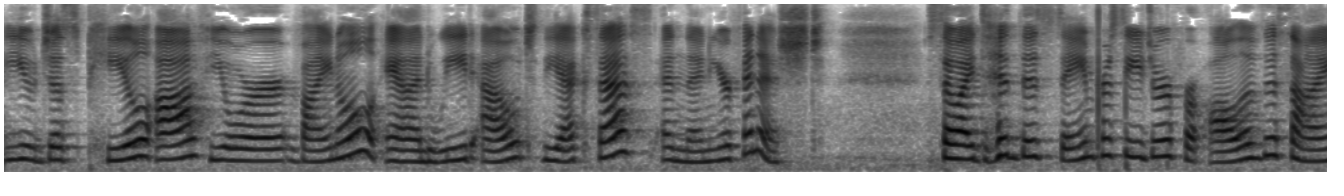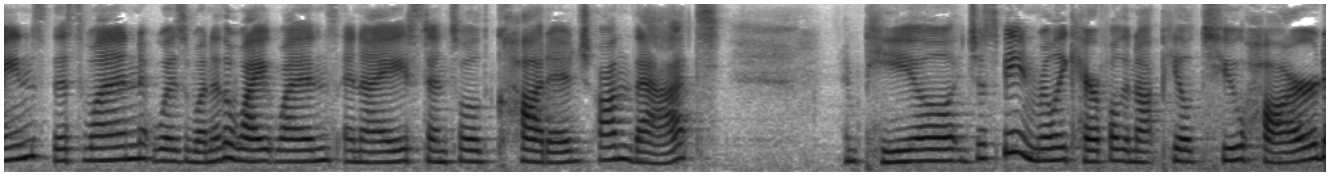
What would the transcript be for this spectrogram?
you just peel off your vinyl and weed out the excess and then you're finished. So I did this same procedure for all of the signs. This one was one of the white ones and I stenciled cottage on that. And peel, just being really careful to not peel too hard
